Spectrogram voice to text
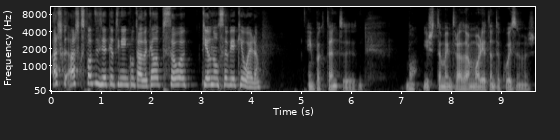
acho, acho que se pode dizer que eu tinha encontrado aquela pessoa que eu não sabia que eu era. É impactante. Bom, isto também me traz à memória tanta coisa, mas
